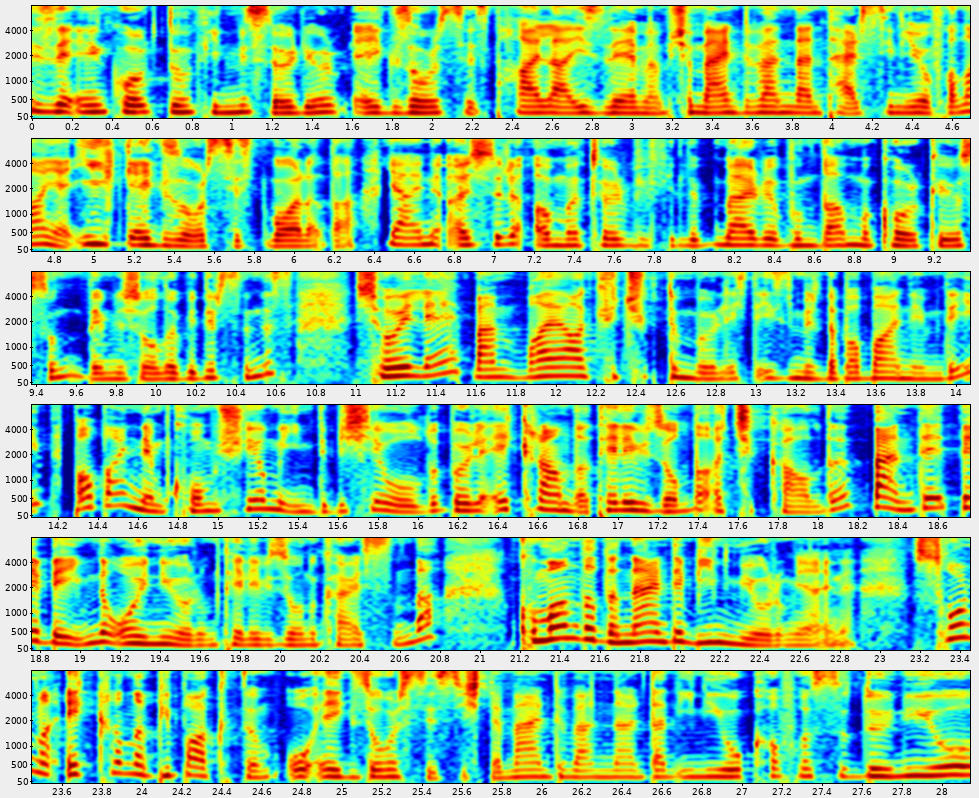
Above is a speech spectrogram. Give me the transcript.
Size en korktuğum filmi söylüyorum. Exorcist. Hala izleyemem. Şu merdivenden ters iniyor falan ya. İlk Exorcist bu arada. Yani aşırı amatör bir film. Merve bundan mı korkuyorsun demiş olabilirsiniz. Şöyle ben bayağı küçüktüm böyle işte İzmir'de babaannemdeyim. Babaannem komşuya mı indi bir şey oldu. Böyle ekranda televizyonda açık kaldı. Ben de bebeğimle oynuyorum televizyonu karşısında. Kumanda da nerede bilmiyorum yani. Sonra ekrana bir baktım. O Exorcist işte merdivenlerden iniyor kafası dönüyor.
